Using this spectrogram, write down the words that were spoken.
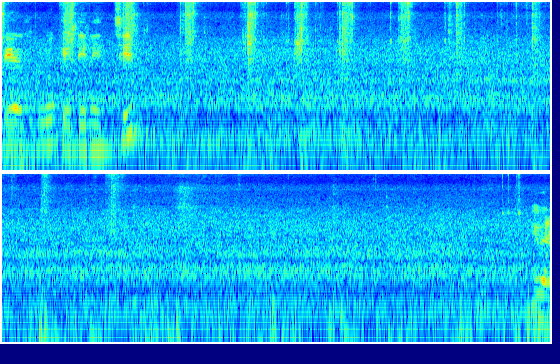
পেঁয়াজগুলো কেটে নিচ্ছি। এবার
